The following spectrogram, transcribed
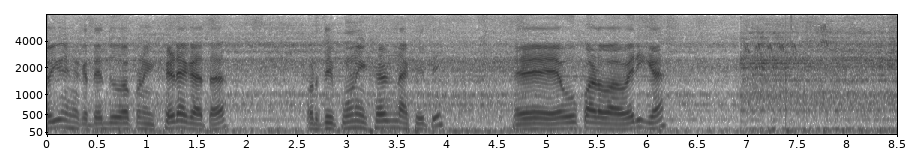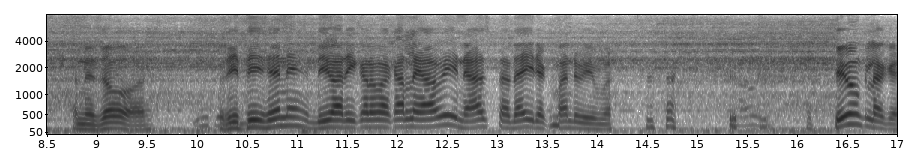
જોયું છે કે તેદુ આપણે ખેડે ગયા હતા અડધી પૂણી ખેડ નાખી હતી. ને એ ઉપાડવા વરી ગયા. અને જવો રીધિ છે ને દિવાળી કરવા કાલે આવી ને આજ તો ડાયરેક્ટ માંડવીમાં. કેવું લાગે?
